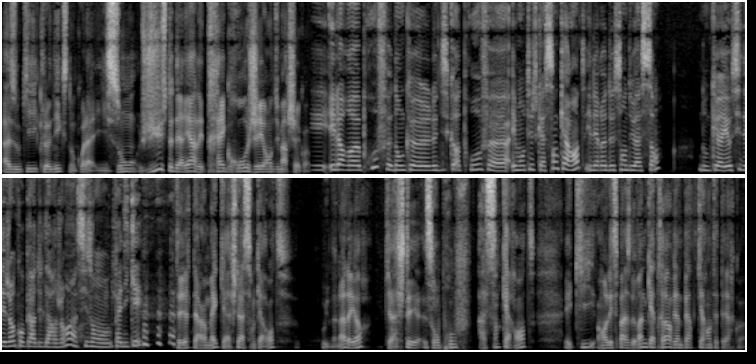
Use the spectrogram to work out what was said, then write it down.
Azuki, Clonix. Donc voilà, ils sont juste derrière les très gros géants du marché. Quoi. Et, et leur euh, proof, donc euh, le Discord proof, euh, est monté jusqu'à 140. Il est redescendu à 100. Donc euh, il y a aussi des gens qui ont perdu de l'argent hein, s'ils ont paniqué. C'est-à-dire que tu as un mec qui a acheté à 140, ou une nana d'ailleurs, qui a acheté son proof à 140 et qui, en l'espace de 24 heures, vient de perdre 40 Ethers. Quoi.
